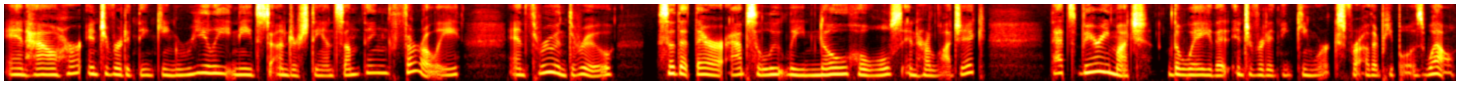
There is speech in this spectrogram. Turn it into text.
and how her introverted thinking really needs to understand something thoroughly and through and through so that there are absolutely no holes in her logic. That's very much the way that introverted thinking works for other people as well.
